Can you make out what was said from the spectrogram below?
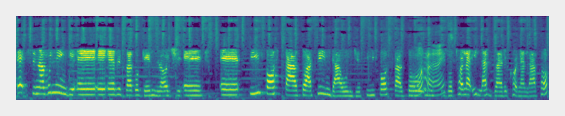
Eh sinakuningi eh eh, eRizako Game Lodge eh eh si-four star so asiyindawo nje siyi-four star so Alright. uzothola i-luxury khona lapho.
